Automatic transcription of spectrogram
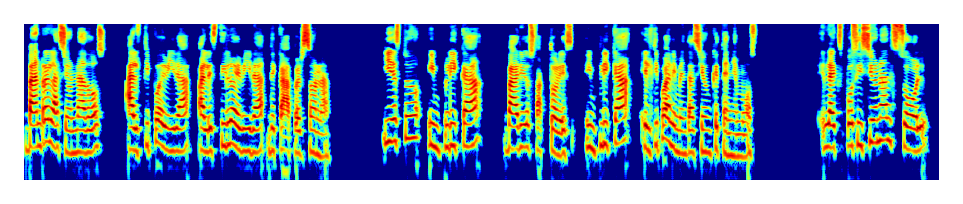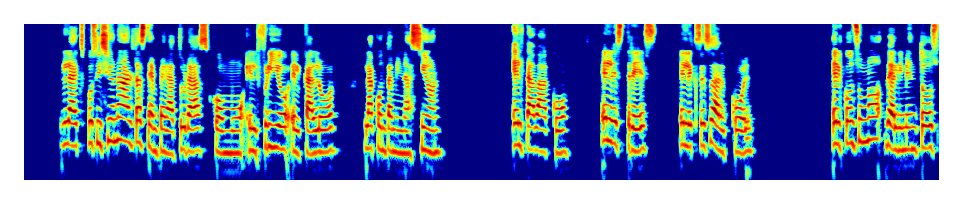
van relacionados al tipo de vida, al estilo de vida de cada persona. Y esto implica varios factores. Implica el tipo de alimentación que tenemos, la exposición al sol, la exposición a altas temperaturas como el frío, el calor, la contaminación, el tabaco, el estrés, el exceso de alcohol, el consumo de alimentos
